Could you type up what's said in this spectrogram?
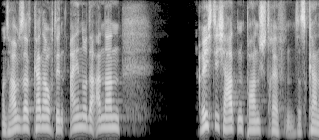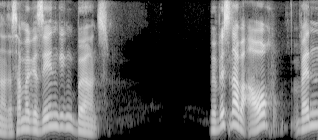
Und Hamzat kann auch den ein oder anderen richtig harten Punch treffen. Das kann er. Das haben wir gesehen gegen Burns. Wir wissen aber auch, wenn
